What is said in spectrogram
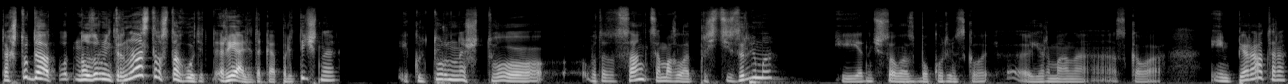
Так что да вот на ўзроўні 13 стагоддзя реале такая палітычная і культурная что вот эта санкцыя могла прыйсці з рыма і адначасова з боку рымского германского імператора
